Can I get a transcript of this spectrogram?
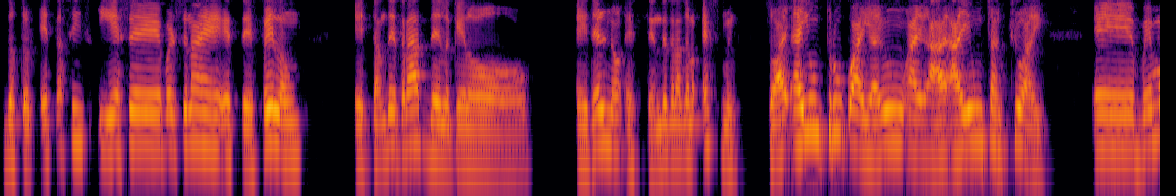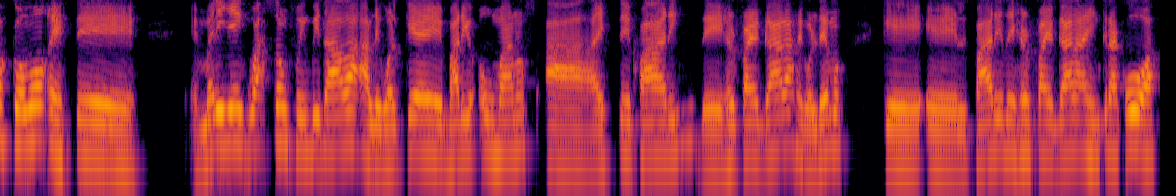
Doctor Éxtasis y ese personaje, este Philon, están detrás de que los Eternos estén detrás de los X-Men. So, hay, hay, un truco ahí, hay un, hay, hay un chancho ahí. Eh, vemos como este, Mary Jane Watson fue invitada, al igual que varios humanos, a este party de Hellfire Gala. Recordemos que el party de Hellfire Gala en Cracoa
